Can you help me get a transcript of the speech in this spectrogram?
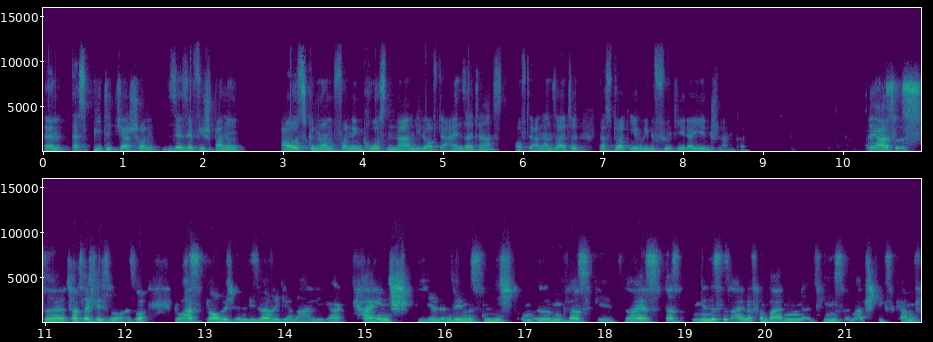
Ähm, das bietet ja schon sehr, sehr viel Spannung, ausgenommen von den großen Namen, die du auf der einen Seite hast, auf der anderen Seite, dass dort irgendwie gefühlt jeder jeden schlagen kann. Ja, es ist äh, tatsächlich so. Also du hast, glaube ich, in dieser Regionalliga kein Spiel, in dem es nicht um irgendwas geht. Sei es, dass mindestens eine von beiden Teams im Abstiegskampf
